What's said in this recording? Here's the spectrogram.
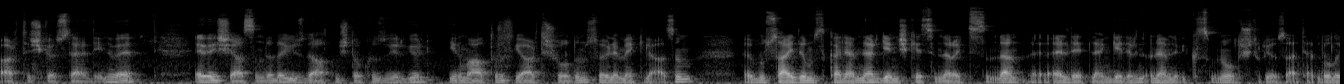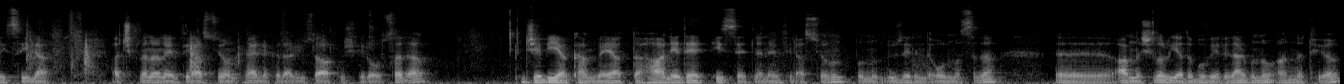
artış gösterdiğini ve ev eşyasında da %69,26'lık bir artış olduğunu söylemek lazım. E, bu saydığımız kalemler geniş kesimler açısından e, elde edilen gelirin önemli bir kısmını oluşturuyor zaten. Dolayısıyla açıklanan enflasyon her ne kadar %61 olsa da cebi yakan veyahut da hanede hissedilen enflasyonun bunun üzerinde olması da e, anlaşılır ya da bu veriler bunu anlatıyor.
